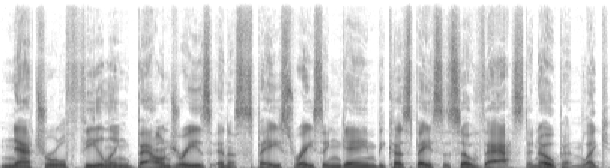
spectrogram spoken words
natural feeling boundaries in a space racing game because space is so vast and open. Like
